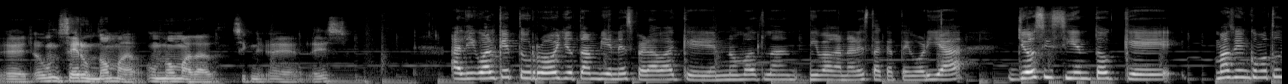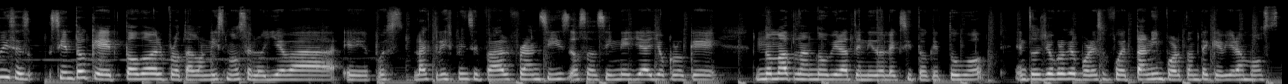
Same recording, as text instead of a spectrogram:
eh, un ser, un nómada, un nómada eh, es. Al igual que tu Ro, yo también esperaba que Nomadland iba a ganar esta categoría. Yo sí siento que, más bien como tú dices, siento que todo el protagonismo se lo lleva eh, pues la actriz principal, Francis. O sea, sin ella yo creo que Nomadland no hubiera tenido el éxito que tuvo. Entonces yo creo que por eso fue tan importante que viéramos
